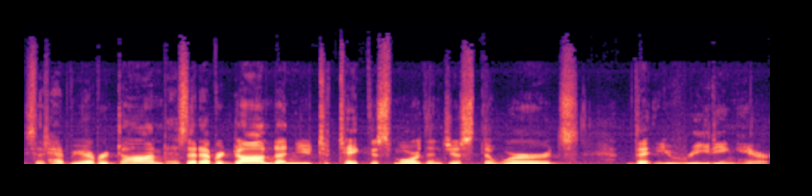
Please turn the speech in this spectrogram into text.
He said, Have you ever dawned, has that ever dawned on you to take this more than just the words that you're reading here?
